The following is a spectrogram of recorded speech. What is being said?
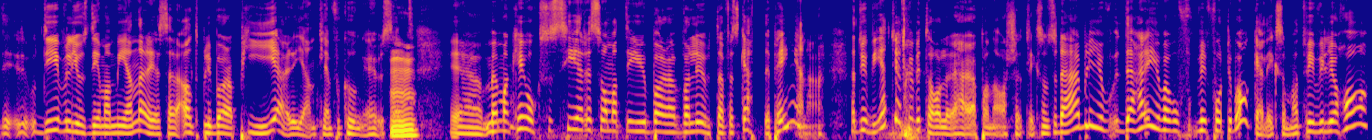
det, det är väl just det man menar, är så här, allt blir bara PR egentligen för kungahuset. Mm. Eh, men man kan ju också se det som att det är ju bara valuta för skattepengarna. Att vi vet ju att vi betalar det här apanaget, liksom. så det här, blir ju, det här är ju vad vi får tillbaka, liksom. att vi vill ju ha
